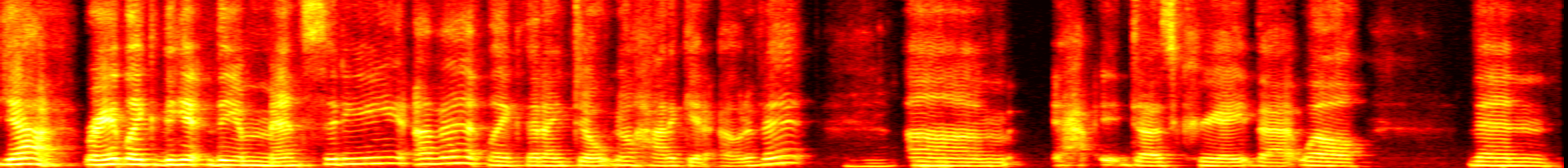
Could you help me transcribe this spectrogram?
Yeah, right. Like the the immensity of it, like that I don't know how to get out of it. Mm-hmm. Um, it, it does create that. Well, then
